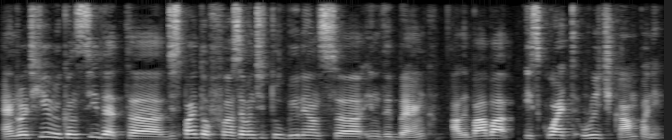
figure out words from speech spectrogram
And right here you can see that uh, despite of uh, 72 billions uh, in the bank, Alibaba is quite rich company.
